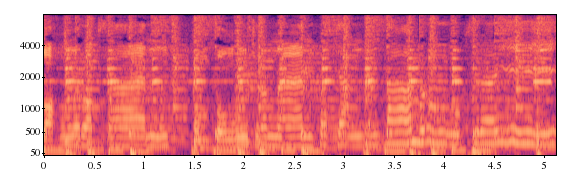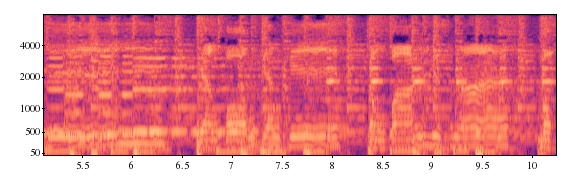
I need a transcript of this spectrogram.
ឡោះរាប់សែនកំពុងច្រណែនប្រច័នដណ្ដើមរូបស្រីទាំងបងទាំងគេចង់បានមានស្នេហ៍មក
